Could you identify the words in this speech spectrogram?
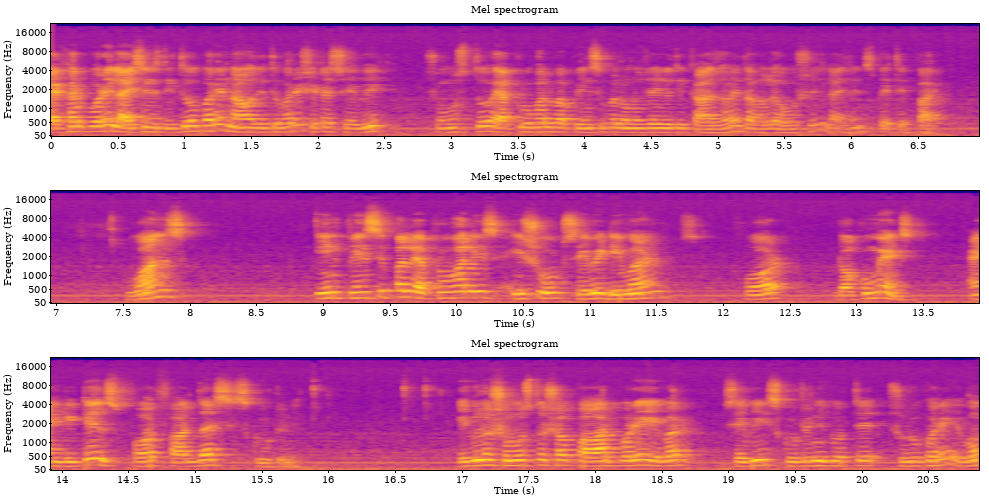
দেখার পরে লাইসেন্স দিতেও পারে, নাও দিতে পারে। সেটা সেবির সমস্ত অ্যাপ্রুভাল বা প্রিন্সিপাল অনুযায়ী যদি কাজ হয়, তাহলে অবশ্যই লাইসেন্স পেতে পারে। Once in principle approval is issued SEBI demands for documents and details for further scrutiny এগুলো সমস্ত সব পাওয়ার পরে এবার সেবি স্ক্রুটিনি করতে শুরু করে এবং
